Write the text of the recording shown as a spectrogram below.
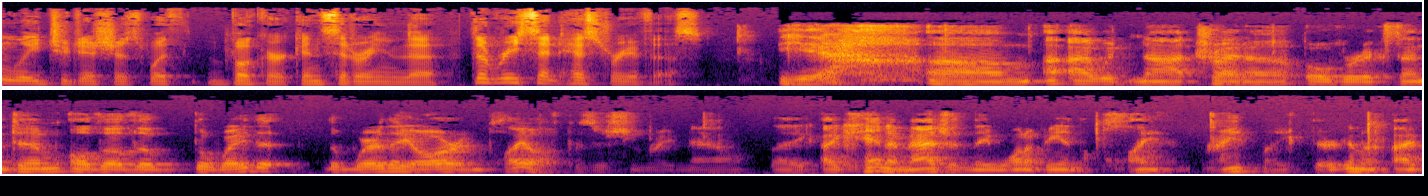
exceedingly judicious with Booker considering the, the recent history of this. Yeah, um, I would not try to overextend him. Although the the way that the where they are in playoff position right now, like I can't imagine they want to be in the plan, right? Like they're gonna. I,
